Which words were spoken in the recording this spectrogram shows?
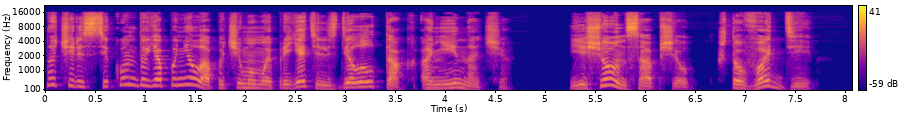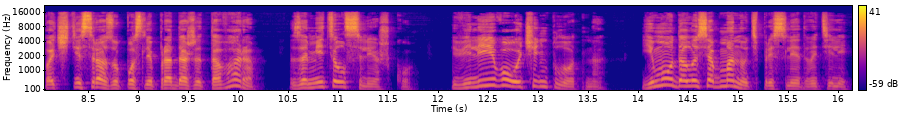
Но через секунду я поняла, почему мой приятель сделал так, а не иначе. Еще он сообщил, что в Адди почти сразу после продажи товара заметил слежку. Вели его очень плотно. Ему удалось обмануть преследователей,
